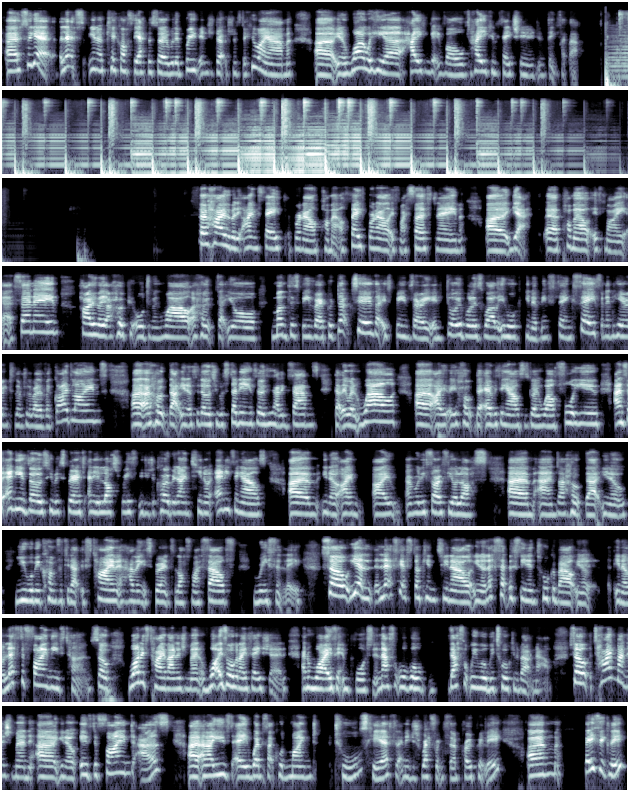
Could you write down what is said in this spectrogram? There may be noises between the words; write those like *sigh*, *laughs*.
uh, so yeah, let's you know kick off the episode with a brief introduction as to who I am, uh, you know why we're here, how you can get involved, how you can stay tuned, and things like that. So hi everybody, I'm Faith Brynel Pommel. Faith Brynel is my first name. Uh, yeah, uh, Pommel is my uh, surname. Hi, everybody. I hope you're all doing well. I hope that your month has been very productive, that it's been very enjoyable as well, that you've all, you know, been staying safe and adhering to the, to the relevant guidelines. Uh, I hope that, you know, for those who were studying, for those who had exams, that they went well. Uh, I, I, hope that everything else is going well for you. And for any of those who experienced any loss recently due to COVID-19 or anything else, um, you know, I'm I am really sorry for your loss. Um, and I hope that, you know, you will be comforted at this time having experienced loss myself recently. So yeah let's get stuck into now you know let's set the scene and talk about you know you know let's define these terms. So what is time management what is organization and why is it important? And that's what we'll that's what we will be talking about now. So time management uh you know is defined as uh, and i used a website called mind tools here so let me just reference them appropriately. Um basically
